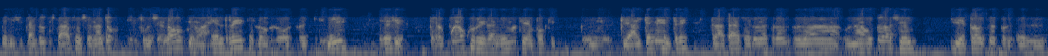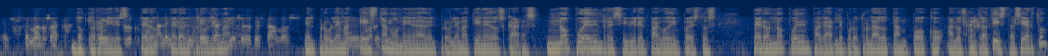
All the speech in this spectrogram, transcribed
verificando que estaba funcionando y funcionó, me bajé el RIT, lo, lo, lo imprimí, es decir, pero puede ocurrir al mismo tiempo que, eh, que alguien entre, trata de hacer una, una, una operación y de pronto el, el- el sistema lo saca. Doctor Ramírez, pero- pero el problema- es estamos El problema, eh, esta moneda del problema tiene dos caras. No pueden recibir el pago de impuestos, pero no pueden pagarle, por otro lado, tampoco a los contratistas, ¿cierto?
